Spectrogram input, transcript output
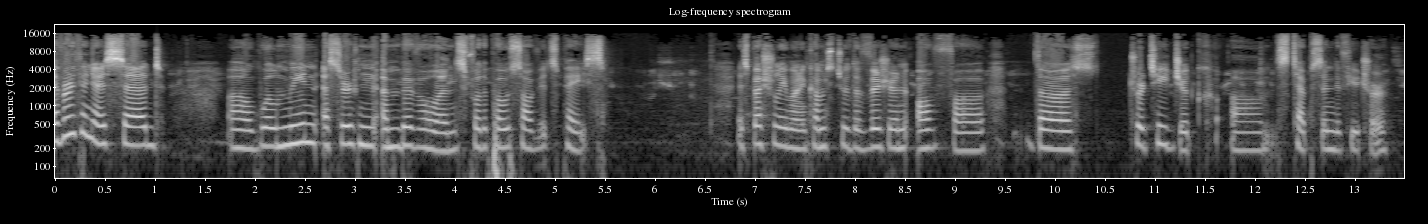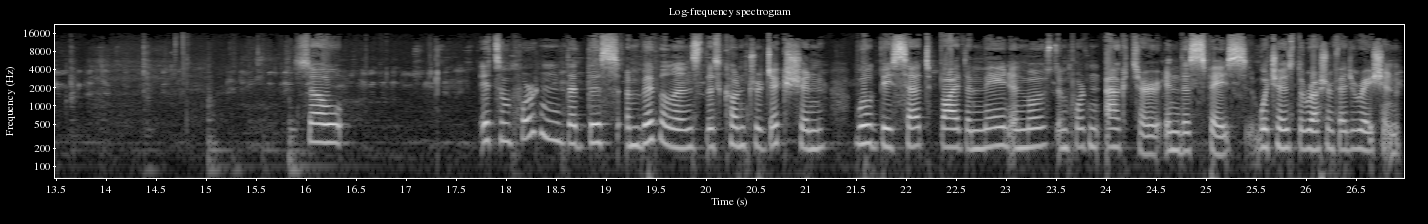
everything I said uh, will mean a certain ambivalence for the post Soviet space, especially when it comes to the vision of uh, the strategic um, steps in the future. So it's important that this ambivalence, this contradiction, will be set by the main and most important actor in this space, which is the Russian Federation.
